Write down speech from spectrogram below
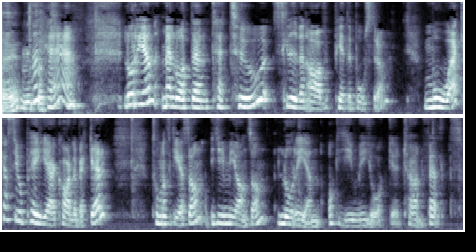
Nej, missat. Nähä. Loreen med låten Tattoo skriven av Peter Boström. Moa Cassiopeia Karlebecker. Thomas Gesson, Jimmy Jansson, Loreen och Jimmy Joker Törnfält.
